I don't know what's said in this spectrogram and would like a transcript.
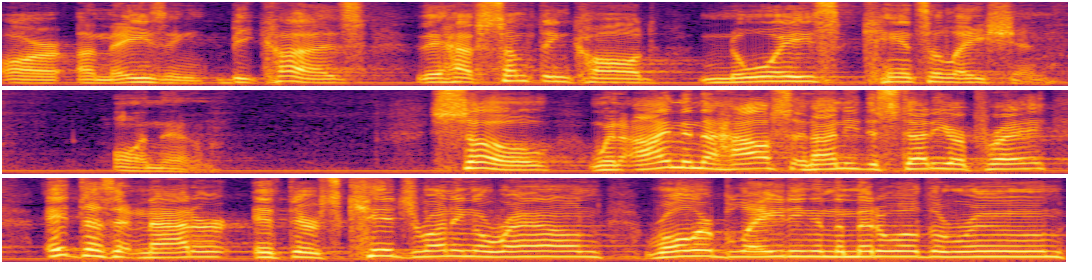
are amazing because they have something called noise cancellation on them. So when I'm in the house and I need to study or pray, it doesn't matter if there's kids running around, rollerblading in the middle of the room,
